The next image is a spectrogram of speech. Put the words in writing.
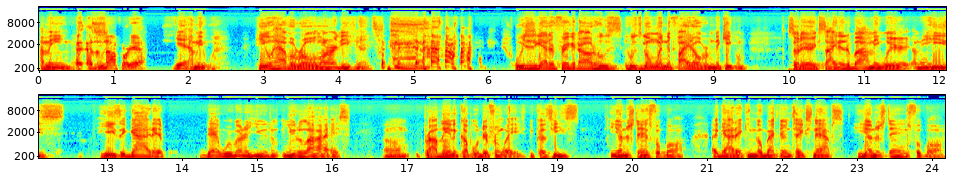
I mean, as a we, sophomore, yeah. Yeah, I mean, he'll have a role on our defense. we just got to figure out who's who's going to win the fight over him to keep him. So they're excited about. I mean, we're. I mean, he's he's a guy that that we're going to util, utilize um, probably in a couple of different ways because he's he understands football. A guy that can go back there and take snaps. He understands football.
